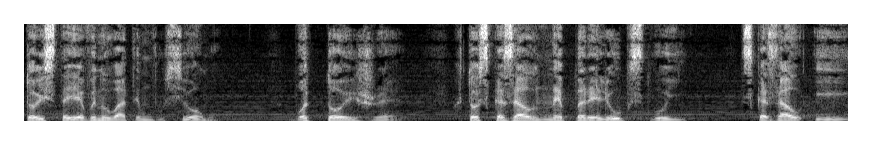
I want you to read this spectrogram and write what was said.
той стає винуватим в усьому. Бо той же, хто сказав не перелюбствуй, сказав і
